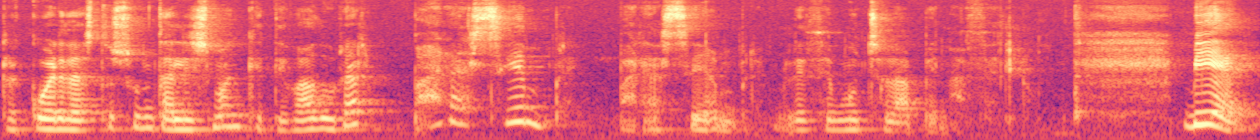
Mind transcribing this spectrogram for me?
Recuerda, esto es un talismán que te va a durar para siempre, para siempre. Merece mucho la pena hacerlo. Bien,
